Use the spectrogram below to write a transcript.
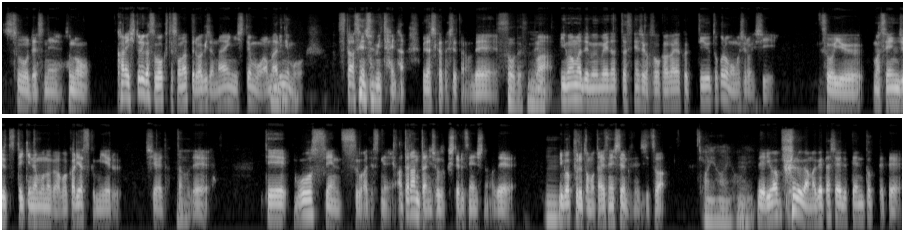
そうですね。その、彼一人がすごくてそうなってるわけじゃないにしても、あまりにもスター選手みたいな 目立ち方してたので、そうですね。まあ、今まで無名だった選手がそう輝くっていうところも面白いし、そういう、まあ、戦術的なものが分かりやすく見える試合だったので、で、ゴーセンスはですね、アタランタに所属してる選手なので、うんリバプールとも対戦してるんですね、実は。はいはいはい。で、リバプールが負けた試合で点取ってて、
